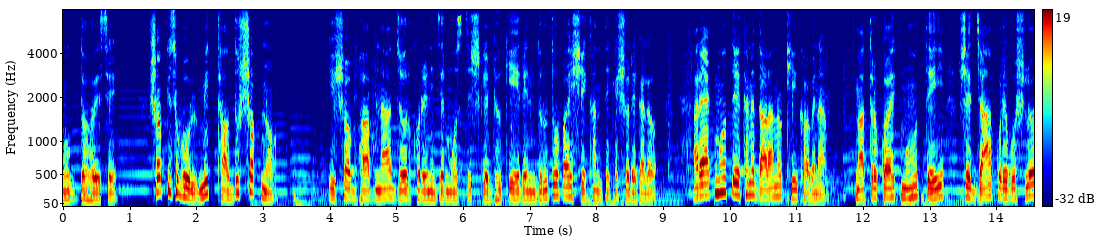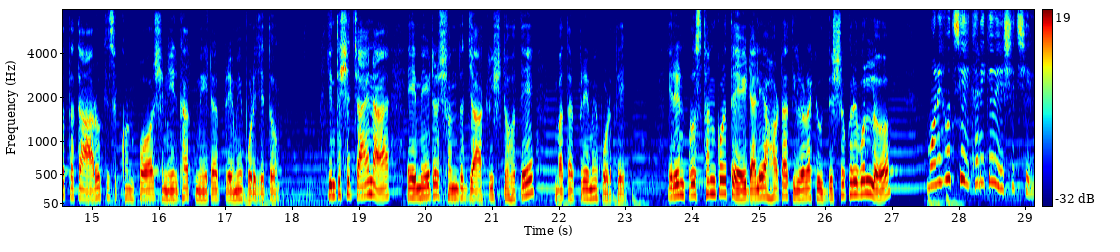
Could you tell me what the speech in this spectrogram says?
মুগ্ধ হয়েছে। সব কিছু ভুল, মিথ্যা, দুঃস্বপ্ন। এসব ভাবনা জোর করে নিজের মস্তিষ্কে ঢুকিয়ে এরেন দ্রুত পায়ে সেখান থেকে সরে গেল। আর এক মুহূর্তে এখানে দাঁড়ানো ঠিক হবে না। মাত্র কয়েক মুহূর্তেই সে যা করে বসল তাতে আরও কিছুক্ষণ পর সে নির্ঘাত মেয়েটার প্রেমে পড়ে যেত। কিন্তু সে চায় না এই মেয়েটার সৌন্দর্যে আকৃষ্ট হতে বা তার প্রেমে পড়তে। এরেন প্রস্থান করতে ডালিয়া হঠাৎ ইলোরাকে উদ্দেশ্য করে বলল মনে হচ্ছে এখানে কেউ এসেছিল।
